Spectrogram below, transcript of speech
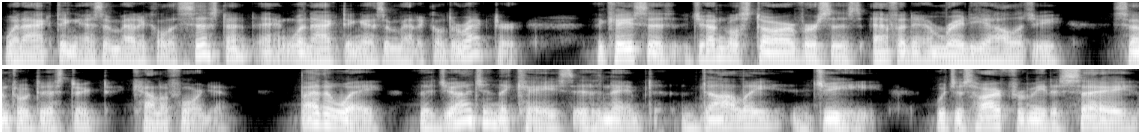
when acting as a medical assistant and when acting as a medical director. The case is General Star versus F&M Radiology, Central District, California. By the way, the judge in the case is named Dolly Gee, which is hard for me to say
